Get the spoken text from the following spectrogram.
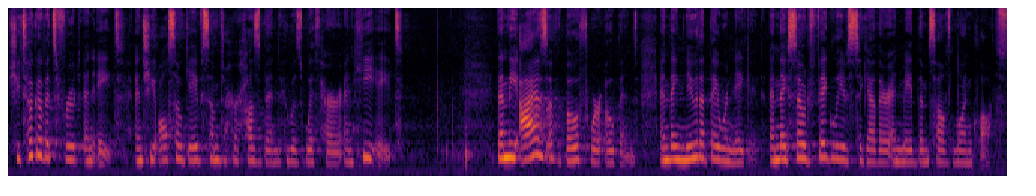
she took of its fruit and ate. And she also gave some to her husband who was with her, and he ate. Then the eyes of both were opened, and they knew that they were naked, and they sewed fig leaves together and made themselves loincloths.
